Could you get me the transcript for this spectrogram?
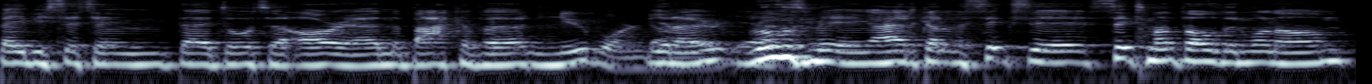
babysitting their daughter Aria in the back of a, newborn, you know, yeah. rules meeting. I had kind of a six year, six month old in one arm,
